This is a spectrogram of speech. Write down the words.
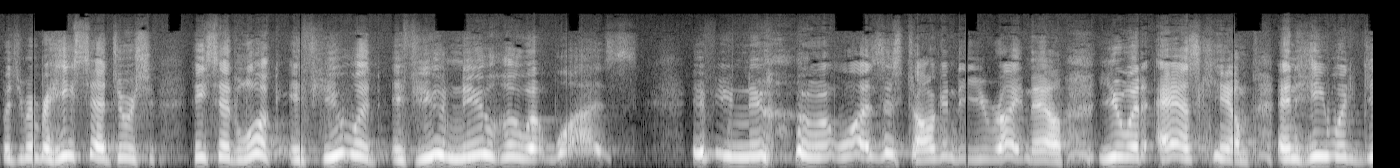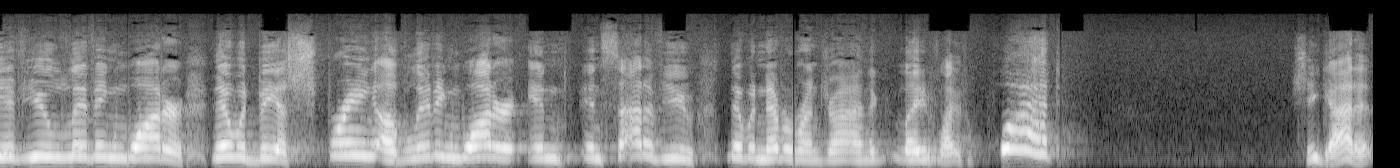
But you remember, he said to her, He said, Look, if you would, if you knew who it was, if you knew who it was that's talking to you right now, you would ask him and he would give you living water. There would be a spring of living water in, inside of you that would never run dry. And the lady was like, What? She got it.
